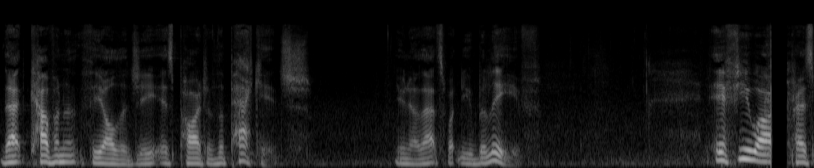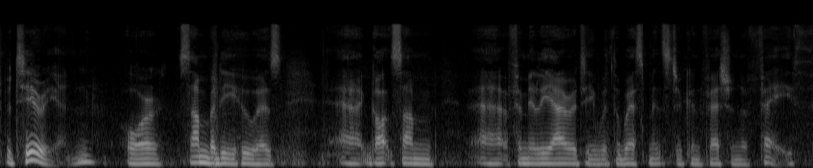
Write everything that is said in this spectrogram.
that covenant theology is part of the package. You know, that's what you believe. If you are Presbyterian or somebody who has uh, got some uh, familiarity with the Westminster Confession of Faith,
